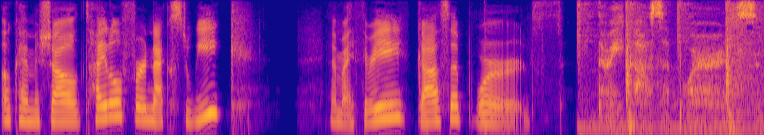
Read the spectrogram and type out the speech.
Okay, Michelle, title for next week and my three gossip words. Three gossip words.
